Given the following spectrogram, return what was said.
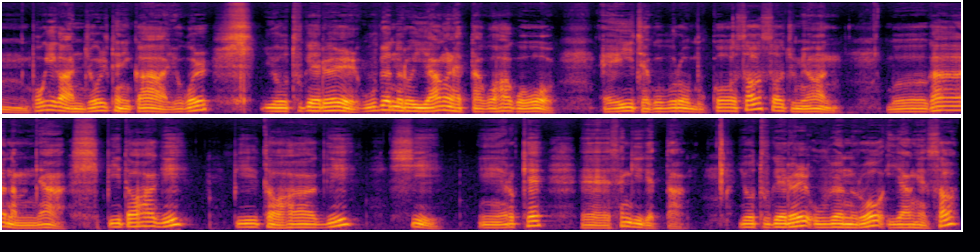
음, 보기가 안 좋을 테니까 요걸 요 두 개를 우변으로 이항을 했다고 하고 a 제곱으로 묶어서 써주면 뭐가 남냐? b 더하기 b 더하기 c 이렇게 에, 생기겠다. 요 두 개를 우변으로 이항해서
